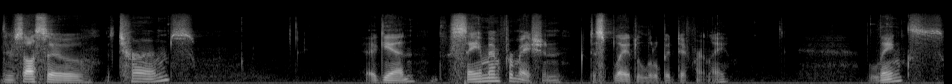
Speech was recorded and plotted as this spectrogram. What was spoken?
There's also the terms. Again, the same information displayed a little bit differently. Links.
